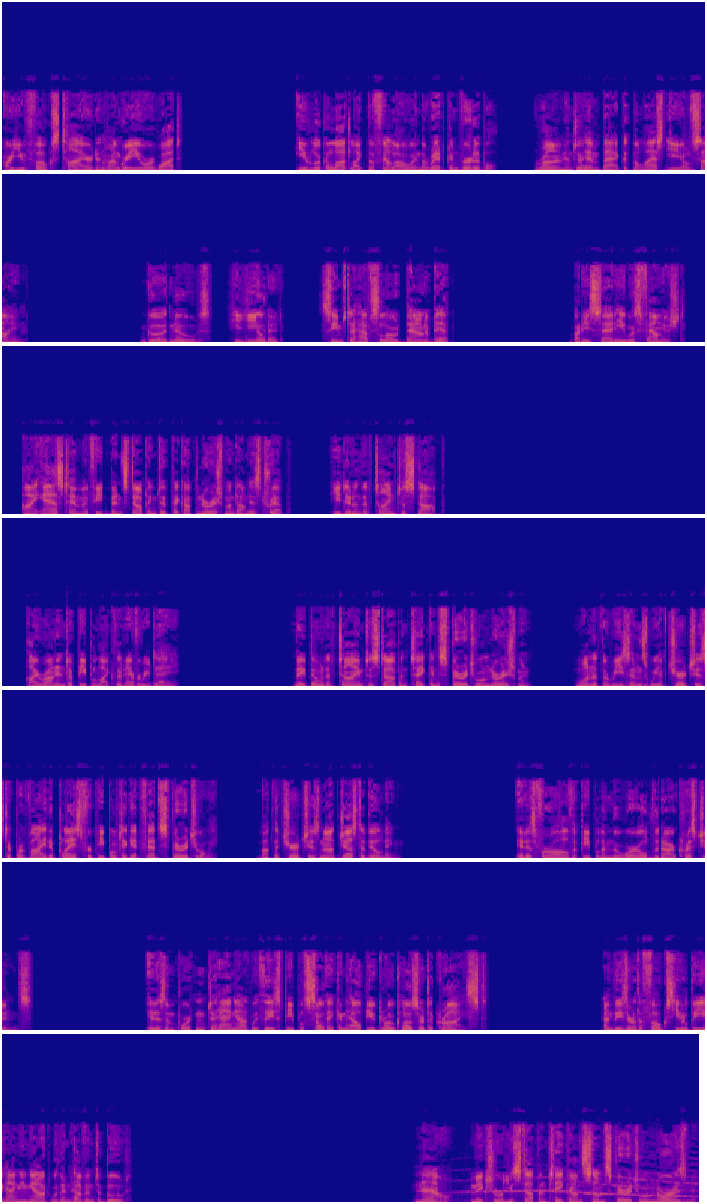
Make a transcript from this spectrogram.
Are you folks tired and hungry or what? You look a lot like the fellow in the red convertible. Run into him back at the last yield sign. Good news, he yielded. Seems to have slowed down a bit. But he said he was famished. I asked him if he'd been stopping to pick up nourishment on his trip. He didn't have time to stop. I run into people like that every day. They don't have time to stop and take in spiritual nourishment. One of the reasons we have church is to provide a place for people to get fed spiritually. But the church is not just a building. It is for all the people in the world that are Christians. It is important to hang out with these people so they can help you grow closer to Christ. And these are the folks you'll be hanging out with in heaven to boot. Now, make sure you stop and take on some spiritual nourishment.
